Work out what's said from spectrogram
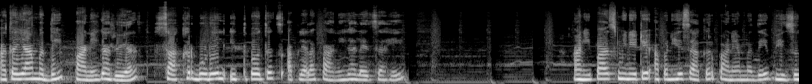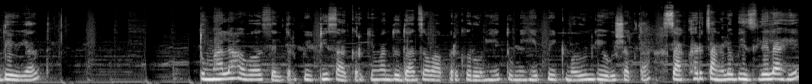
आता यामध्ये पाणी घालूयात. साखर बुडेल इतपतच आपल्याला पाणी घालायचं आहे. आणि पाच मिनिटे आपण हे साखर पाण्यामध्ये भिजू देऊयात. तुम्हाला हवं असेल तर पिठी साखर किंवा दुधाचा वापर करून हे तुम्ही हे पीठ मळून घेऊ शकता. साखर चांगलं भिजलेलं आहे.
